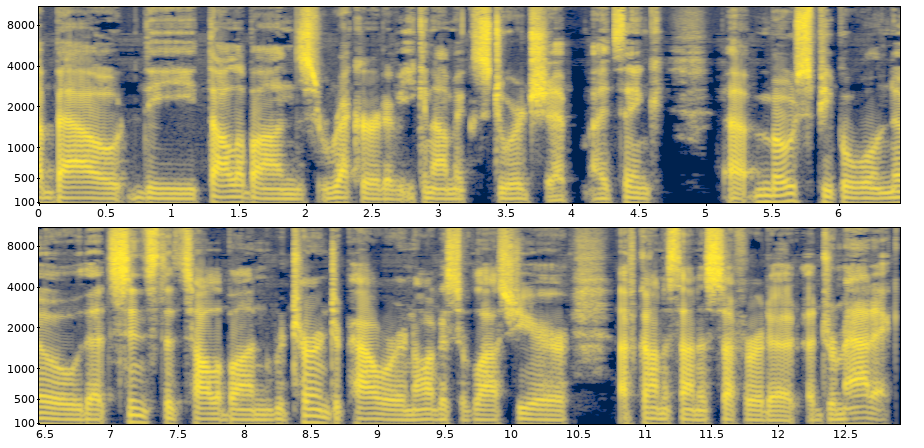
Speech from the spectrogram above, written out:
about the Taliban's record of economic stewardship. I think uh, most people will know that since the Taliban returned to power in August of last year, Afghanistan has suffered a, a dramatic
